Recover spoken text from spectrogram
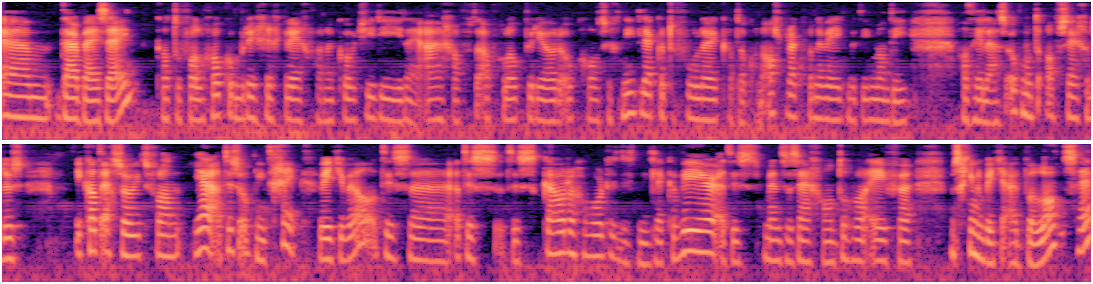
Um, daarbij zijn. Ik had toevallig ook een berichtje gekregen van een coachie die nou ja, aangaf de afgelopen periode ook gewoon zich niet lekker te voelen. Ik had ook een afspraak van de week met iemand die had helaas ook moeten afzeggen. Dus ik had echt zoiets van, ja, het is ook niet gek, weet je wel. Het is, uh, het is, het is kouder geworden, het is niet lekker weer. Het is, mensen zijn gewoon toch wel even, misschien een beetje uit balans, hè.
